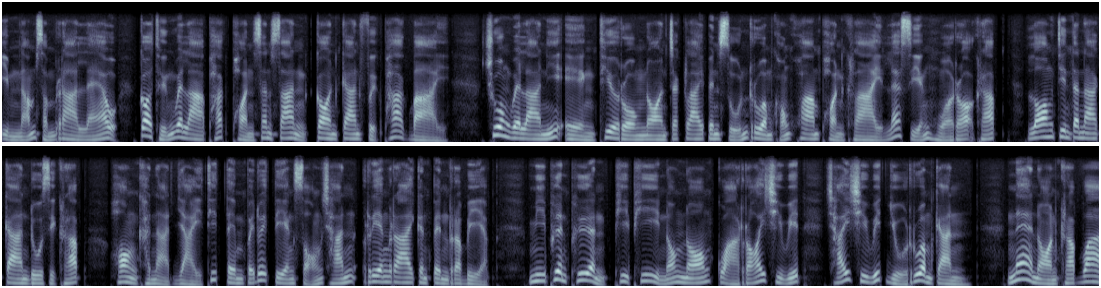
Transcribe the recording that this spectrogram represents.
อิ่มน้ำสำราญแล้ว ก็ถึงเวลาพักผ่อนสั้นๆ ก่อนการฝึกภาคบ่าย ช่วงเวลานี้เองที่โรงนอนจะกลายเป็นศูนย์รวมของความผ่อนคลายและเสียงหัวเราะครับ ลองจินตนาการดูสิครับ ห้องขนาดใหญ่ที่เต็มไปด้วยเตียงสองชั้น เรียงรายกันเป็นระเบียบ มีเพื่อนๆ พี่ๆ น้องๆ กว่าร้อยชีวิต ใช้ชีวิตอยู่ร่วมกัน แน่นอนครับว่า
